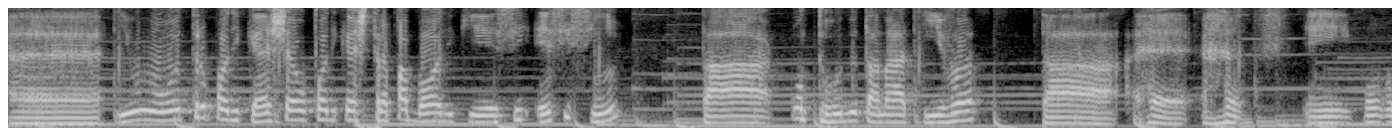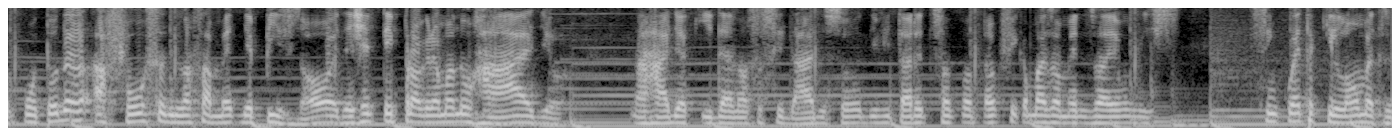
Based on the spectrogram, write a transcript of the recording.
É, e o outro podcast é o podcast Trepa Body, que esse, esse sim tá com tudo, tá na ativa, tá é, em, com, com, toda a força de lançamento de episódio. A gente tem programa no rádio, na rádio aqui da nossa cidade. Eu sou de Vitória de Santo Antônio, que fica mais ou menos aí uns 50 quilômetros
